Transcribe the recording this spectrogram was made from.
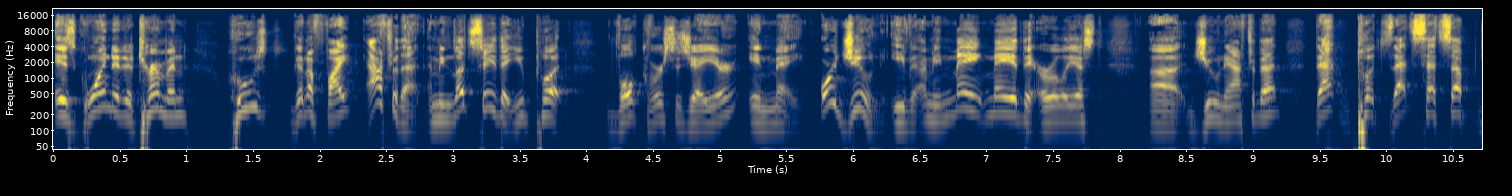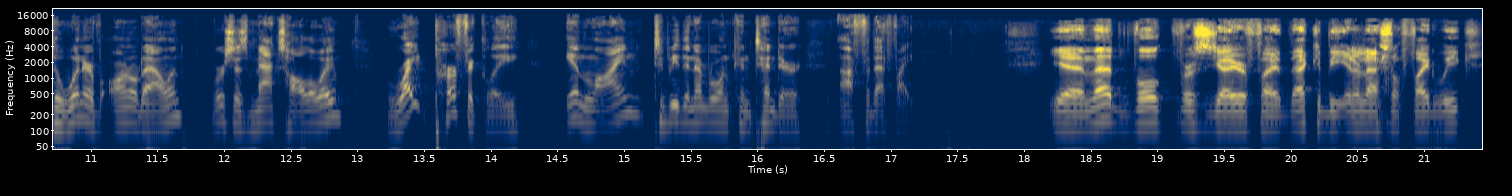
is going to determine who's going to fight after that. I mean, let's say that you put Volk versus Yair in May or June, even. I mean, May, May at the earliest, uh, June after that. That puts that sets up the winner of Arnold Allen versus Max Holloway right perfectly in line to be the number one contender uh, for that fight. Yeah, and that Volk versus Yair fight that could be International Fight Week.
